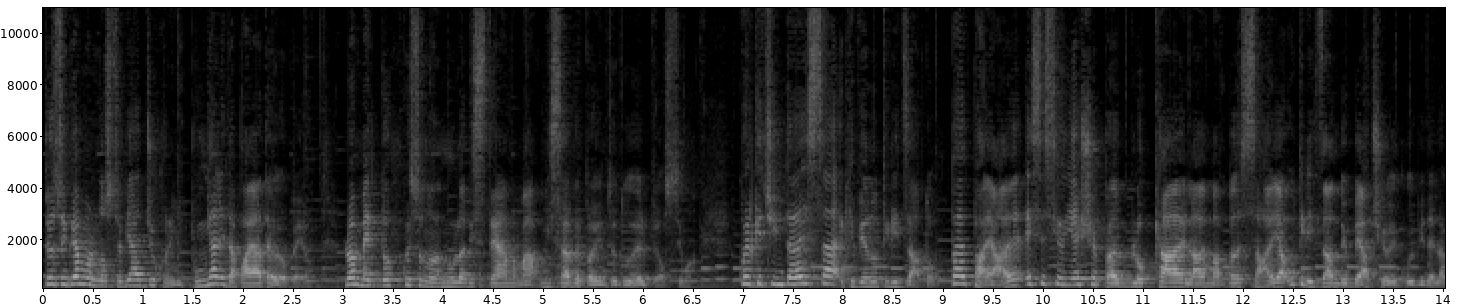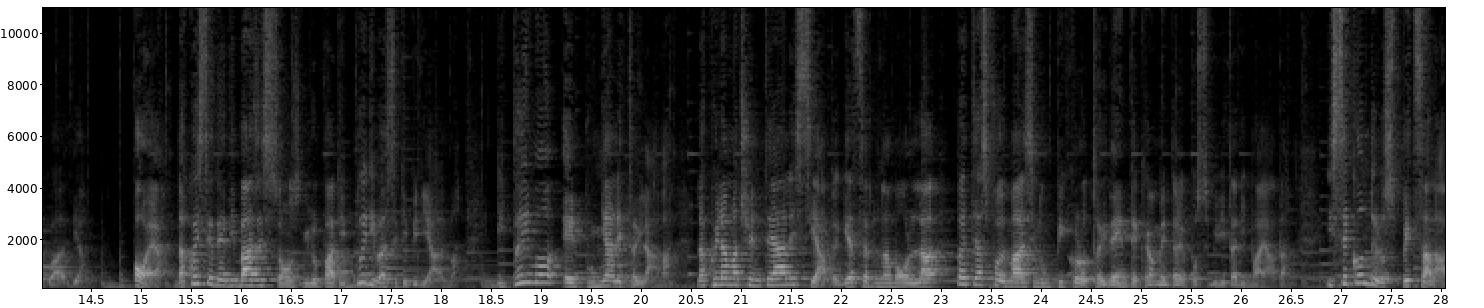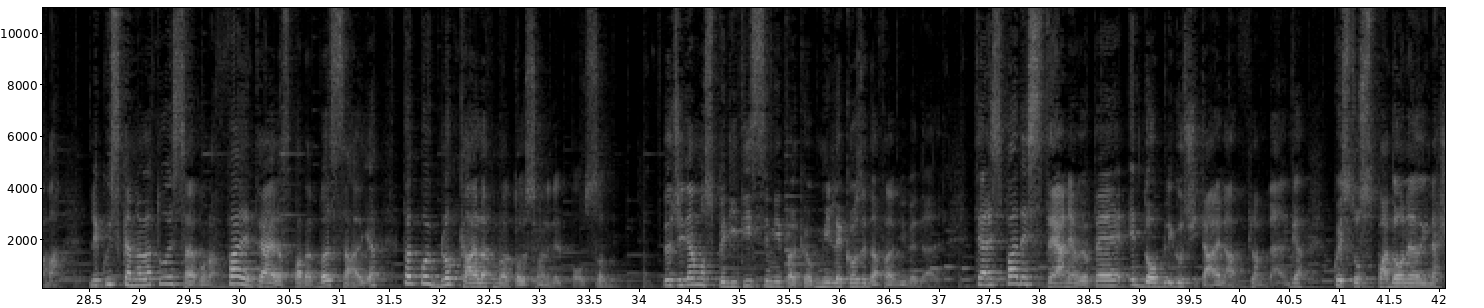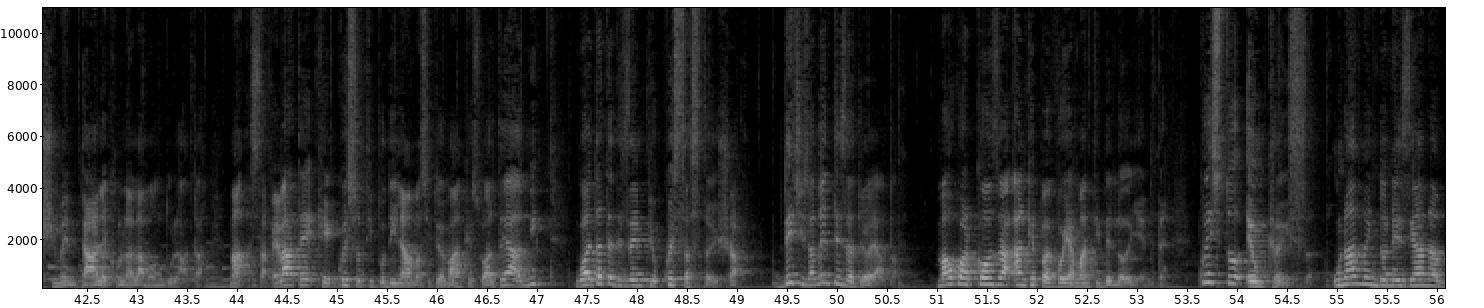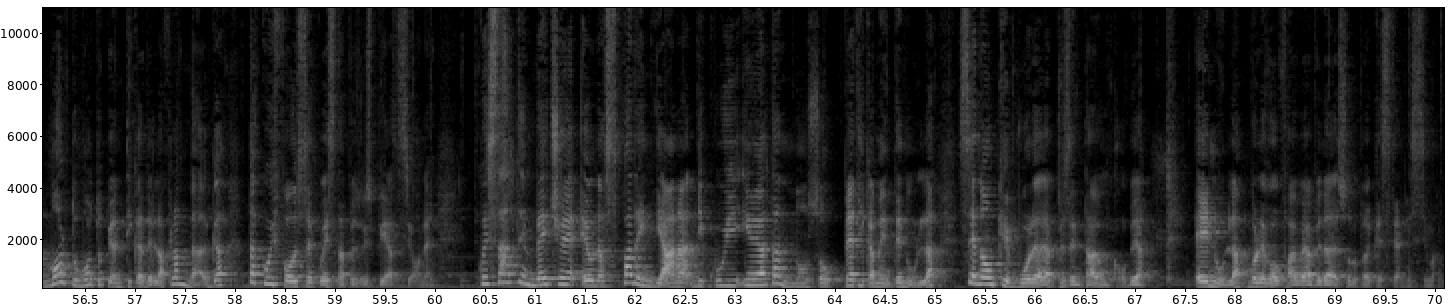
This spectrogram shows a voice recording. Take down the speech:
Proseguiamo il nostro viaggio con il pugnale da parata europeo. Lo ammetto, questo non ha nulla di strano, ma mi serve per introdurre il prossimo. Quel che ci interessa è che viene utilizzato per parare e se si riesce per bloccare l'arma avversaria utilizzando i bracci ricurvi della guardia. Ora, da queste idee di base sono sviluppati due diversi tipi di arma. Il primo è il pugnale trilama, la cui lama centrale si apre grazie ad una molla per trasformarsi in un piccolo tridente che aumenta le possibilità di parata. Il secondo è lo spezzalama, le cui scannalature servono a far entrare la spada avversaria per poi bloccarla con una torsione del polso. Procediamo speditissimi perché ho mille cose da farvi vedere. Tra le spade strane europee è d'obbligo citare la Flamberga, questo spadone rinascimentale con la lama ondulata. Ma sapevate che questo tipo di lama si trova anche su altre armi? Guardate ad esempio questa striscia, decisamente esagerata. Ma ho qualcosa anche per voi amanti dell'Oriente. Questo è un Kris, un'arma indonesiana molto molto più antica della Flamberga, da cui forse questa ha preso ispirazione. Quest'altra invece è una spada indiana di cui in realtà non so praticamente nulla, se non che vuole rappresentare un cobra. E nulla, volevo farvela vedere solo perché è stranissima.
